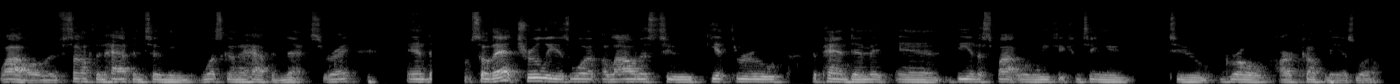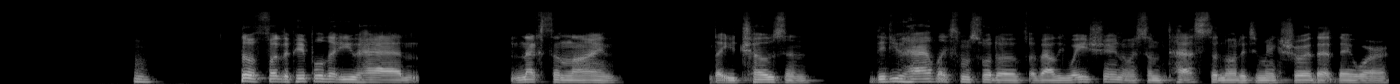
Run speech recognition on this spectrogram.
wow if something happened to me what's going to happen next right and so that truly is what allowed us to get through the pandemic and be in a spot where we could continue to grow our company as well. Hmm. So, for the people that you had next in line that you chosen, did you have like some sort of evaluation or some tests in order to make sure that they were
